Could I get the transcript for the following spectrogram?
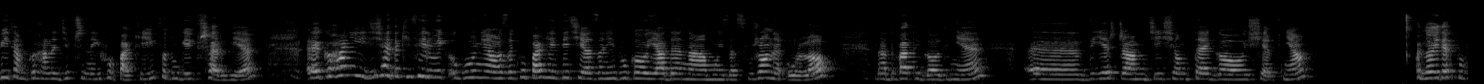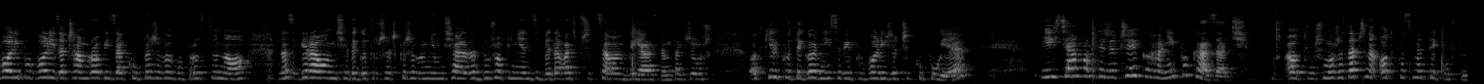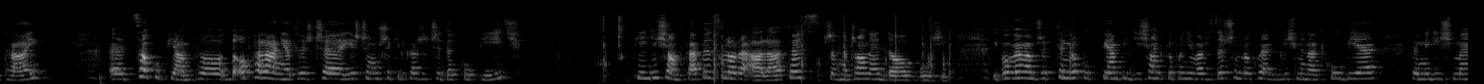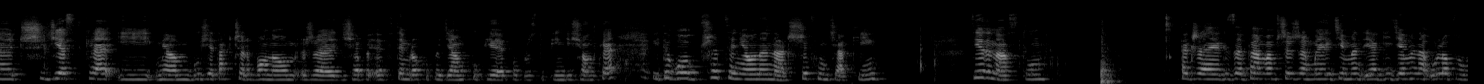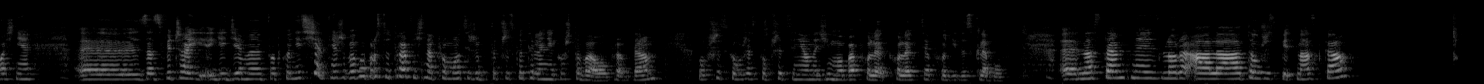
Witam kochane dziewczyny i chłopaki po długiej przerwie. E, kochani, dzisiaj taki filmik ogólnie o zakupach. Jak wiecie, ja za niedługo jadę na mój zasłużony urlop na dwa tygodnie. E, wyjeżdżam 10 sierpnia. No i tak powoli, powoli zaczęłam robić zakupy, żeby po prostu, no, nazbierało mi się tego troszeczkę, żebym nie musiała za dużo pieniędzy wydawać przed całym wyjazdem. Także już od kilku tygodni sobie powoli rzeczy kupuję. I chciałam Wam te rzeczy, kochani, pokazać. Otóż może zacznę od kosmetyków tutaj. E, Co kupiłam? To do opalania, to jeszcze, jeszcze muszę kilka rzeczy dokupić. 50 to jest L'Oreala, to jest przeznaczone do buzi. I powiem Wam, że w tym roku kupiłam 50, ponieważ w zeszłym roku jak byliśmy na Kubie, to mieliśmy 30 i miałam buzię tak czerwoną, że dzisiaj w tym roku powiedziałam kupię po prostu 50 i to było przecenione na 3 funciaki z 11. Także jak zapowiem Wam szczerze, my jedziemy, jak jedziemy na urlop, właśnie e, zazwyczaj jedziemy pod koniec sierpnia, żeby po prostu trafić na promocję, żeby to wszystko tyle nie kosztowało, prawda? Bo wszystko już jest poprzecenione, zimowa kole- kolekcja wchodzi do sklepów. E, następny z L'Oreala to już jest 15.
